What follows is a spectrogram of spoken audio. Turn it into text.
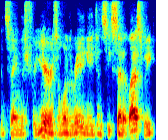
been saying this for years, and one of the rating agencies said it last week,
